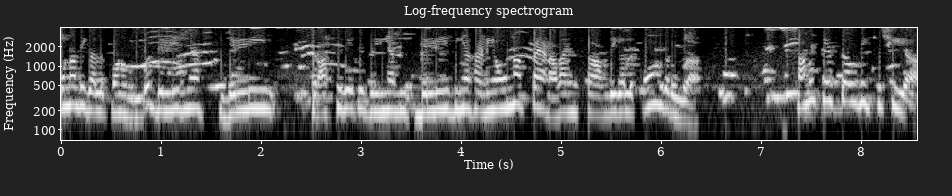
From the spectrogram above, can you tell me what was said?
ਉਹਨਾਂ ਦੀ ਗੱਲ ਕੌਣ ਕਰੂਗਾ? ਦਿੱਲੀ ਦੀਆਂ, ਦਿੱਲੀ 84 ਵਿੱਚ ਦਿੱਲੀਆਂ ਦੀ, ਦਿੱਲੀ ਦੀਆਂ ਸਾਡੀਆਂ ਉਹਨਾਂ ਭੈਣਾਂ ਦਾ ਇਨਸਾਫ ਦੀ ਗੱਲ ਕੌਣ ਕਰੂਗਾ? ਸਾਨੂੰ ਕਿਸ ਗੱਲ ਦੀ ਖੁਸ਼ੀ ਆ?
